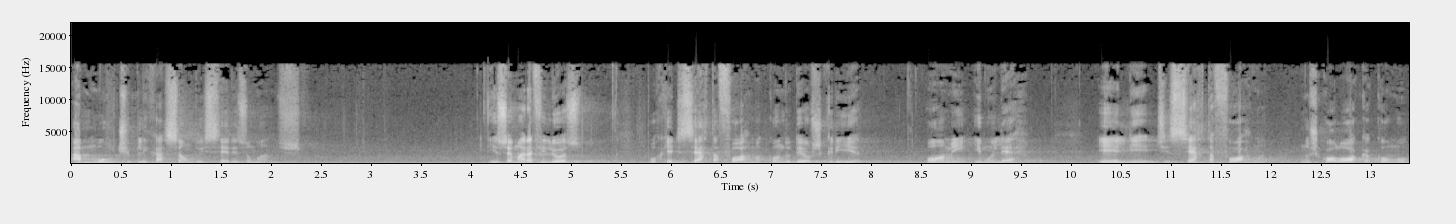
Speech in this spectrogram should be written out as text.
a multiplicação dos seres humanos. Isso é maravilhoso, porque de certa forma, quando Deus cria homem e mulher, ele de certa forma nos coloca como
